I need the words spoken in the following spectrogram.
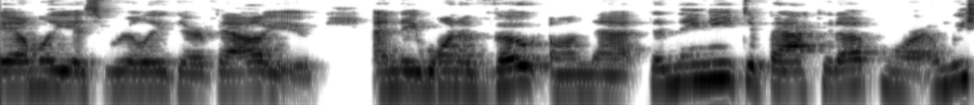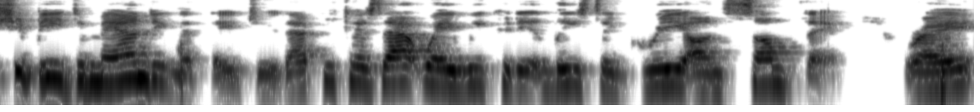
family is really their value and they want to vote on that, then they need to back it up more. And we should be demanding that they do that because that way we could at least agree on something right?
